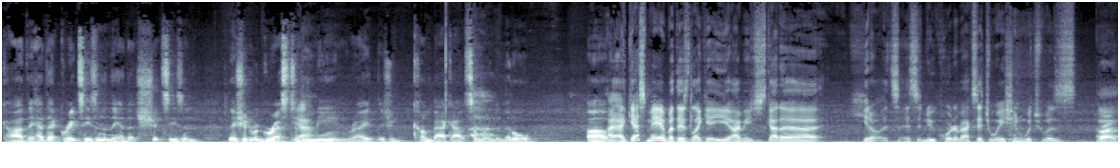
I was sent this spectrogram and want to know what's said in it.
God, they had that great season and they had that shit season. They should regress to Yeah. the mean, right? They should come back out somewhere in the middle. Um, I, I guess maybe, but there's like a, I mean, you just gotta, you know, it's it's a new quarterback situation, which was uh, Right.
